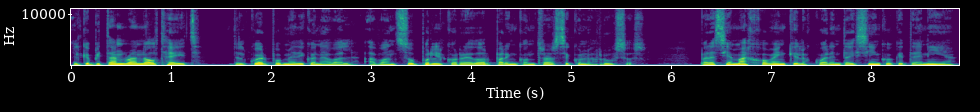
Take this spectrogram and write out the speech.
El capitán Randall Tate, del Cuerpo Médico Naval, avanzó por el corredor para encontrarse con los rusos. Parecía más joven que los 45 que tenía,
